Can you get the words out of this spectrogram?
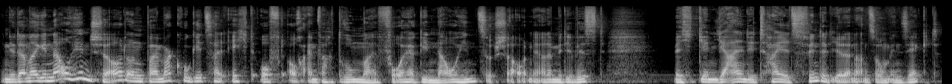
wenn ihr da mal genau hinschaut, und bei Makro geht es halt echt oft auch einfach drum, mal vorher genau hinzuschauen, ja, damit ihr wisst, welche genialen Details findet ihr dann an so einem Insekt.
